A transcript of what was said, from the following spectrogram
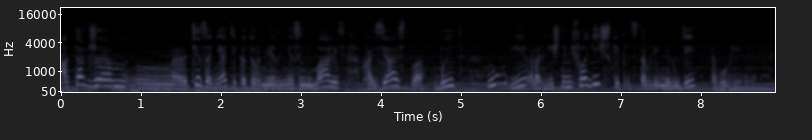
а также э, те занятия, которыми они занимались, хозяйство, быт, ну и различные мифологические представления людей того времени.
